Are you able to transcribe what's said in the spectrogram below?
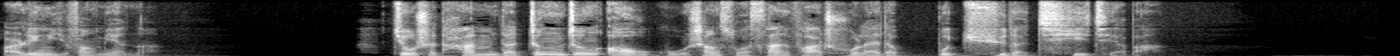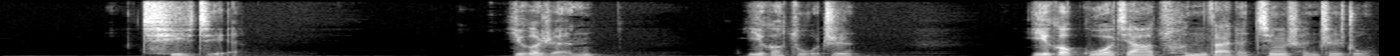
而另一方面呢，就是他们的铮铮傲骨上所散发出来的不屈的气节吧。气节，一个人，一个组织，一个国家存在的精神支柱。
